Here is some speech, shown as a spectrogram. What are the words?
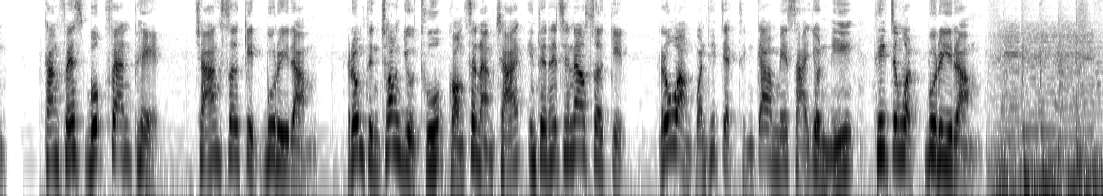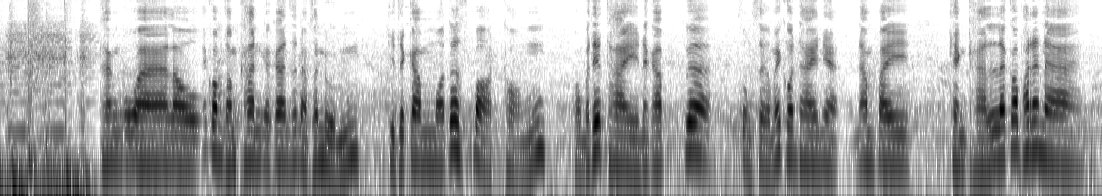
ทาง Facebook Fanpage ช้างเซอร์กิตบุรีรัมย์รวมถึงช่อง YouTube ของสนามช้าง International Circuit ระหว่างวันที่ 7-9 เมษายนนี้ที่จังหวัดบุรีรัมย์ทาง OR เราให้ความสำคัญกับการสนับสนุนกิจกรรมมอเตอร์สปอร์ตของของประเทศไทยนะครับ เพื่อส่งเสริมให้คนไทยเนี่ยนำไปแข่งขันแล้วก็พัฒนา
